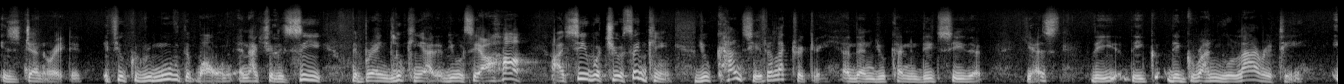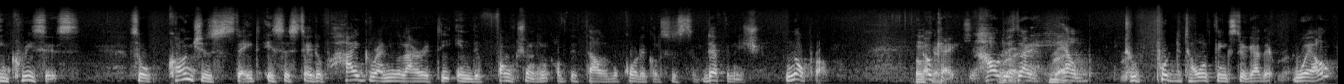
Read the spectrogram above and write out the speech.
is generated. If you could remove the bone and actually see the brain looking at it, you will say, aha, I see what you're thinking. You can see it electrically. And then you can indeed see that, yes, the, the, the granularity increases so conscious state is a state of high granularity in the functioning of the thalamocortical system. Definition, no problem. Okay, okay. how does right. that help right. to put the whole things together? Well,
